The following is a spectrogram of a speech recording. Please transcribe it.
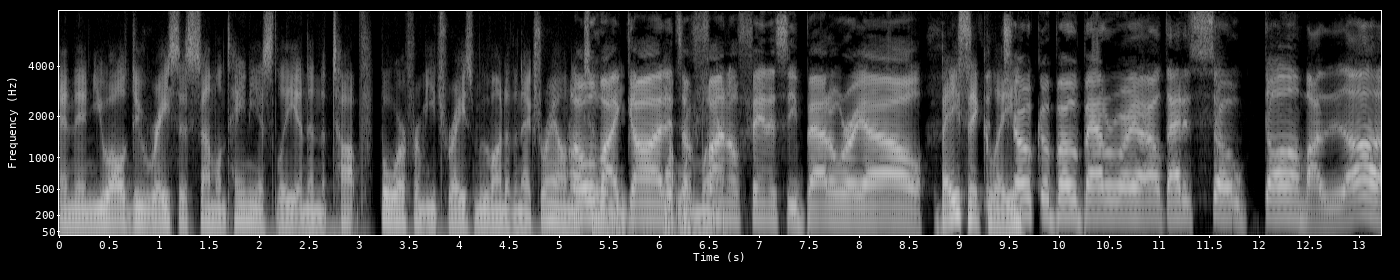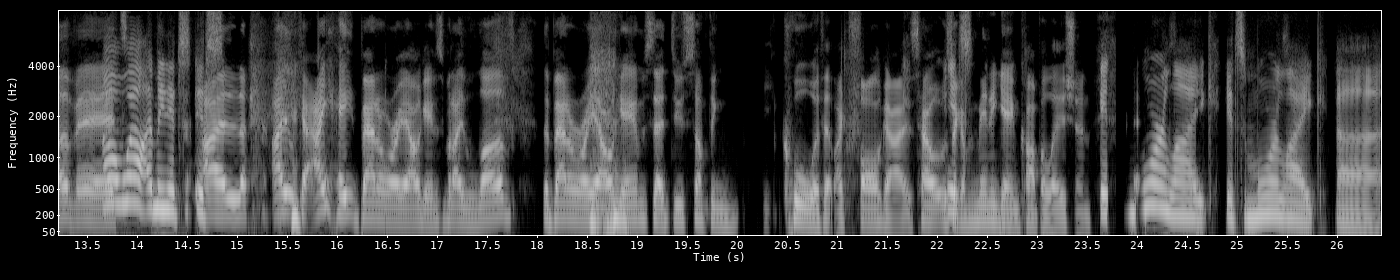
And then you all do races simultaneously, and then the top four from each race move on to the next round. Oh my god, it's a winner. Final Fantasy battle royale. Basically, Chocobo battle royale. That is so dumb. I love it. oh well. I mean, it's it's I, lo- I okay, I hate battle royale games, but I love the battle royale games that do something cool with it, like Fall Guys. How it was like a mini game compilation. it's more like it's more like uh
